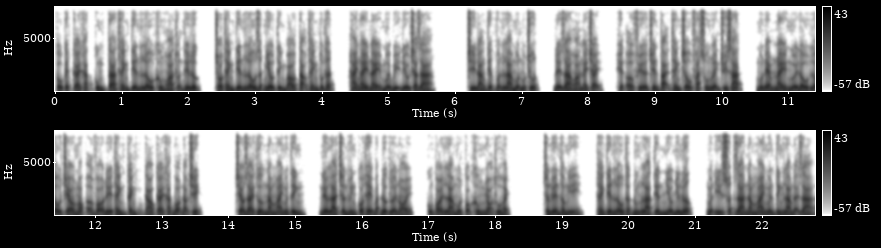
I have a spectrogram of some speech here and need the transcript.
cấu kết cái khác cùng ta thành tiên lâu không hòa thuận thế lực, cho thành tiên lâu rất nhiều tình báo tạo thành tổn thất, hai ngày này mới bị điều tra ra chỉ đáng tiếc vẫn là muộn một chút, để ra hỏa này chạy, hiện ở phía trên tại thanh châu phát xuống lệnh truy sát, muốn đem này người đầu lâu treo móc ở võ đế thành cảnh cáo cái khác bọn đạo trích. Treo giải thưởng năm mai nguyên tinh, nếu là trần huynh có thể bắt được lời nói, cũng coi là một cọc không nhỏ thu hoạch. Trần uyên thầm nghĩ, thành tiên lâu thật đúng là tiền nhiều như nước, nguyện ý xuất ra năm mai nguyên tinh làm đại giá,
